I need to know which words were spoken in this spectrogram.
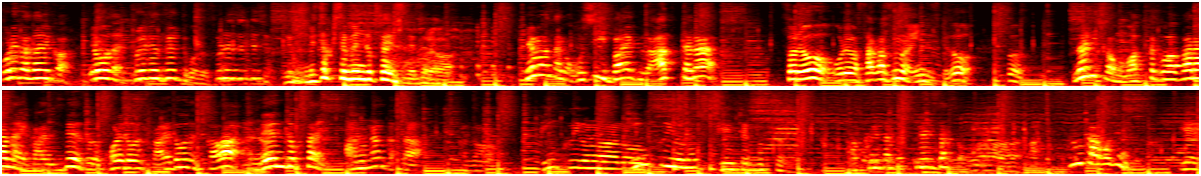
俺が何か山さんにプレゼンするってことですか？プレゼンですよ。めちゃくちゃ面倒くさいですねそれは。山さんが欲しいバイクがあったらそれを俺は探すのはいいんですけどその何かも全くわからない感じでそのこれどうですか？あれどうですか？は面倒くさい。あのなんかさあのピンク色のあのピンク色の電車に乗ってあクレジャクレジャクトあスクーター欲しいんですか？いやいや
